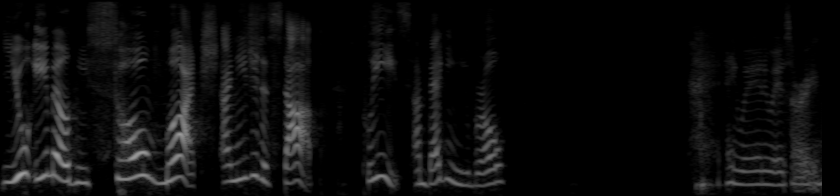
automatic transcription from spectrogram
you emailed me so much. I need you to stop. Please. I'm begging you, bro. Anyway, anyway, sorry.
